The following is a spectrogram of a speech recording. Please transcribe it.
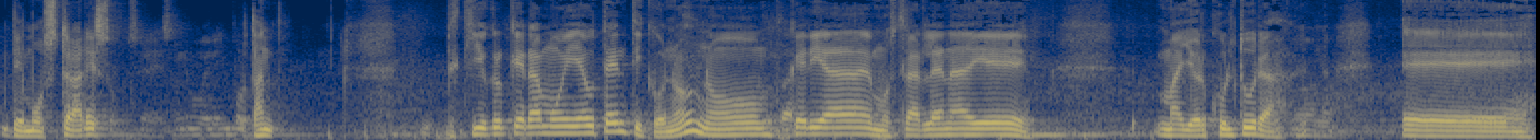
de mostrar eso. O sea, eso no era importante es que yo creo que era muy auténtico, ¿no? No quería demostrarle a nadie mayor cultura. Eh,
